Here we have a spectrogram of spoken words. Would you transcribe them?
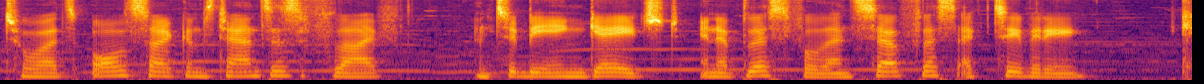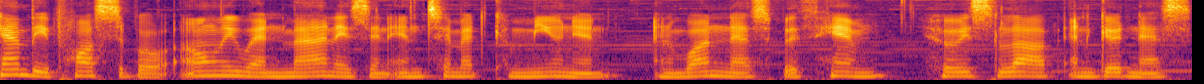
towards all circumstances of life, and to be engaged in a blissful and selfless activity, can be possible only when man is in intimate communion and oneness with Him who is love and goodness.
